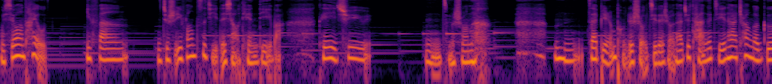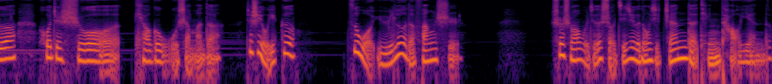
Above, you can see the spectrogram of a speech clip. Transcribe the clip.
我希望他有一番。就是一方自己的小天地吧，可以去，嗯，怎么说呢？嗯，在别人捧着手机的时候，他去弹个吉他、唱个歌，或者说跳个舞什么的，就是有一个自我娱乐的方式。说实话，我觉得手机这个东西真的挺讨厌的。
